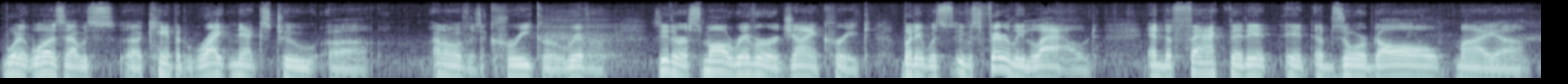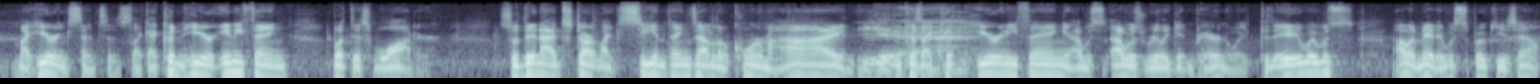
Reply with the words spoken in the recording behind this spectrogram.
what it was, I was uh, camping right next to. Uh, I don't know if it was a creek or a river. It's either a small river or a giant creek, but it was it was fairly loud, and the fact that it it absorbed all my uh, my hearing senses, like I couldn't hear anything but this water. So then I'd start like seeing things out of the corner of my eye, and because I couldn't hear anything, I was I was really getting paranoid because it, it was. I'll admit it was spooky as hell.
